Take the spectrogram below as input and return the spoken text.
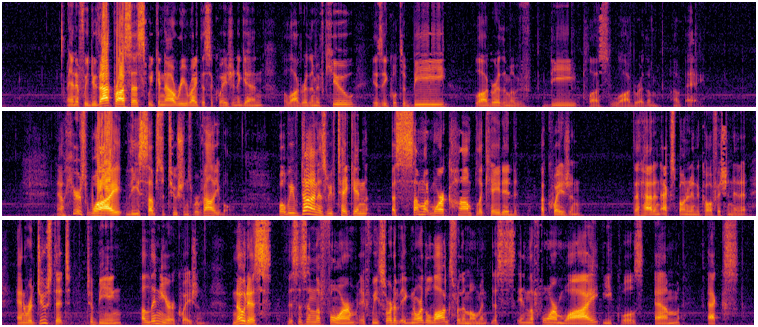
And if we do that process, we can now rewrite this equation again. The logarithm of q is equal to b logarithm of d plus logarithm of a. Now here's why these substitutions were valuable. What we've done is we've taken a somewhat more complicated equation that had an exponent and a coefficient in it, and reduced it to being a linear equation. Notice this is in the form, if we sort of ignore the logs for the moment, this is in the form y equals mx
